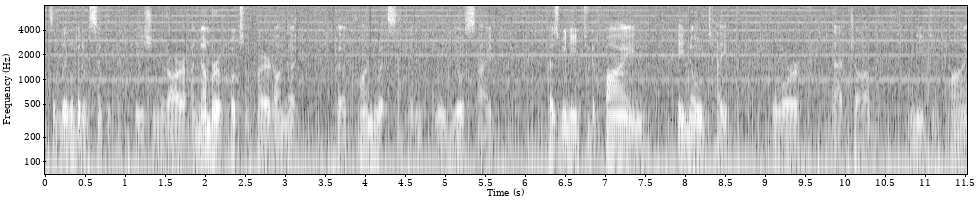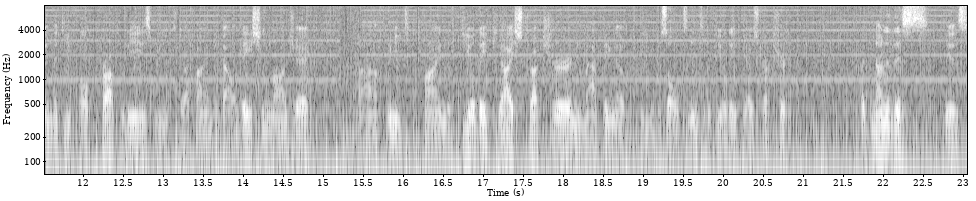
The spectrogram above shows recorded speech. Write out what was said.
it's a little bit of a simplification. There are a number of hooks required on the, the conduit side, the QADO side, because we need to define a node type for that job. We need to define the default properties. We need to define the validation logic. Uh, we need to define the field API structure and mapping of the results into the field API structure. But none of this is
